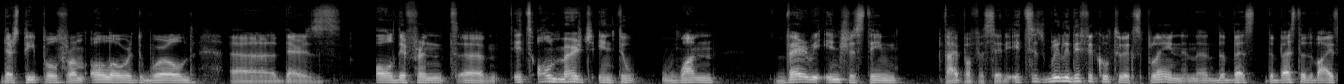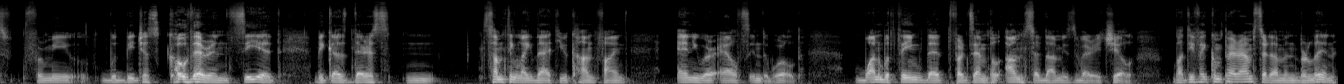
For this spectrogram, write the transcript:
There's people from all over the world. Uh, there's all different. Um, it's all merged into one very interesting type of a city. It's really difficult to explain, and the, the best the best advice for me would be just go there and see it because there's something like that you can't find anywhere else in the world. One would think that, for example, Amsterdam is very chill, but if I compare Amsterdam and Berlin,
